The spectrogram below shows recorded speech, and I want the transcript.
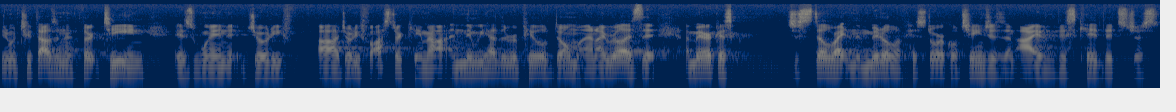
You know, in 2013 is when Jodie, uh, Jodie Foster came out, and then we had the repeal of DOMA. And I realized that America's just still right in the middle of historical changes, and I have this kid that's just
